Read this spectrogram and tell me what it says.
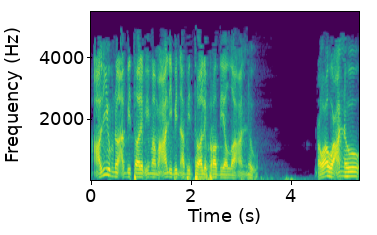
Ali bin Abi Thalib Imam Ali bin Abi Thalib radhiyallahu anhu. Rawahu anhu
